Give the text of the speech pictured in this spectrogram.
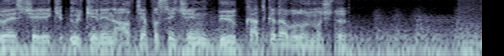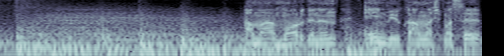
US Çelik ülkenin altyapısı için büyük katkıda bulunmuştu. Ama Morgan'ın en büyük anlaşması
